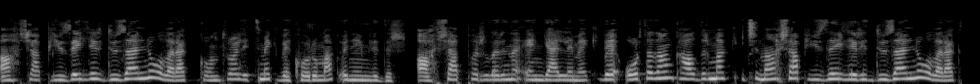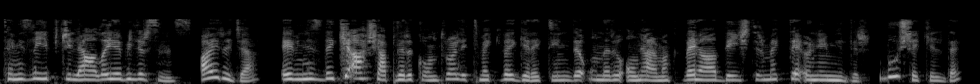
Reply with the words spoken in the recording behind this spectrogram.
Ahşap yüzeyleri düzenli olarak kontrol etmek ve korumak önemlidir. Ahşap parılarını engellemek ve ortadan kaldırmak için ahşap yüzeyleri düzenli olarak temizleyip cilalayabilirsiniz. Ayrıca, evinizdeki ahşapları kontrol etmek ve gerektiğinde onları onarmak veya değiştirmek de önemlidir. Bu şekilde,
